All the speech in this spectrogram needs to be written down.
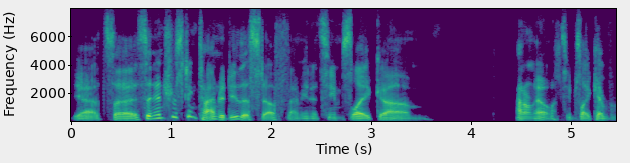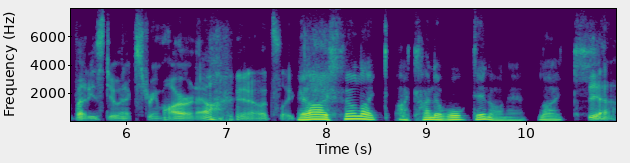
Yeah. It's uh, it's an interesting time to do this stuff. I mean, it seems like um, I don't know. It seems like everybody's doing extreme horror now. You know, it's like, Yeah, I feel like I kind of walked in on it. Like yeah.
